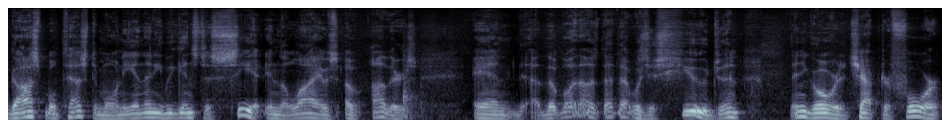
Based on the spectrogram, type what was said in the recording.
gospel testimony, and then he begins to see it in the lives of others. And uh, the, that, was, that, that was just huge. And then you go over to chapter 4,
